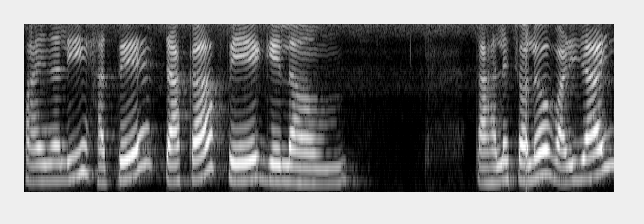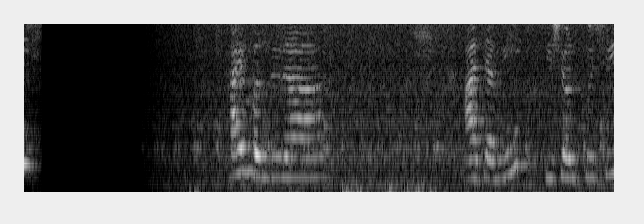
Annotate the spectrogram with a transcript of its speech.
ফাইনালি হাতে টাকা পেয়ে গেলাম। তাহলে চলো বাড়ি যাই। হাই বন্ধুরা। আজ আমি ভীষণ খুশি।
